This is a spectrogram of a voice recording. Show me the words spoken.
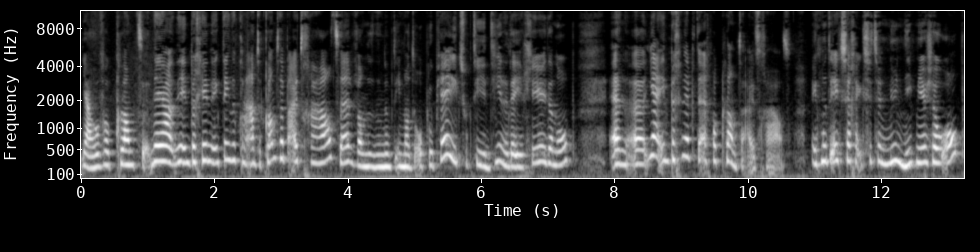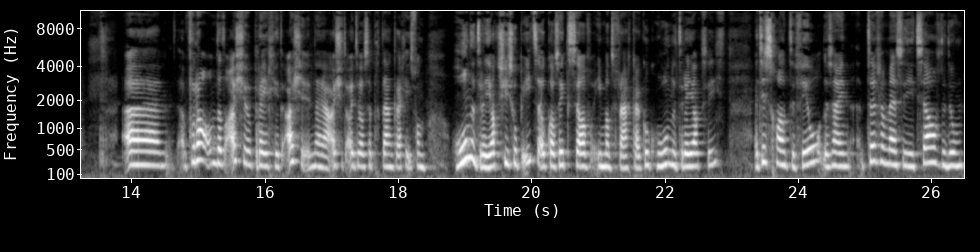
ja, hoeveel klanten. Nou ja, in het begin, ik denk dat ik een aantal klanten heb uitgehaald. Hè, van, dan noemt iemand de oproep. Hey, ik zoek die die en dan reageer je dan op. En uh, ja, in het begin heb ik er echt wel klanten uitgehaald. Ik moet eerlijk zeggen, ik zit er nu niet meer zo op. Uh, vooral omdat als je op reageert, als je, nou ja, als je het ooit wel eens hebt gedaan, krijg je iets van 100 reacties op iets. Ook als ik zelf iemand vraag, krijg ik ook 100 reacties. Het is gewoon te veel. Er zijn te veel mensen die hetzelfde doen.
